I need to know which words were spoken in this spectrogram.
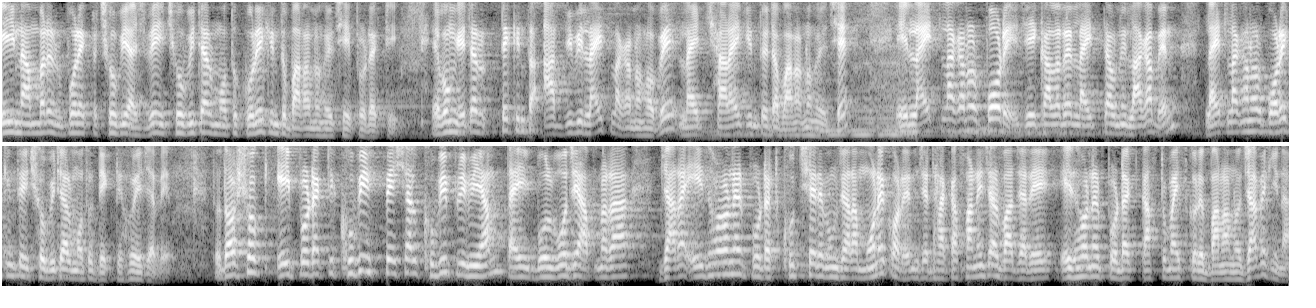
এই নাম্বারের উপরে একটা ছবি আসবে। এই ছবিটার মতো করে কিন্তু বানানো হয়েছে এই প্রোডাক্টটি এবং এটাতে কিন্তু আট জিবি লাইট লাগানো হবে। লাইট ছাড়াই কিন্তু এটা বানানো হয়েছে। এই লাইট লাগানোর পরে যে কালারের লাইটটা উনি লাগাবেন লাইট লাগানোর পরে কিন্তু এই ছবিটার মতো দেখতে হয়ে যাবে। তো দর্শক, এই প্রোডাক্টটি খুবই স্পেশাল খুবই প্রিমিয়াম তাই বলব যে আপনারা যারা এই ধরনের প্রোডাক্ট খুঁজছেন এবং যারা মনে করেন যে ঢাকা ফার্নিচার বাজারে এই ধরনের প্রোডাক্ট কাস্টমাইজ করে বানানো যাবে কি না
